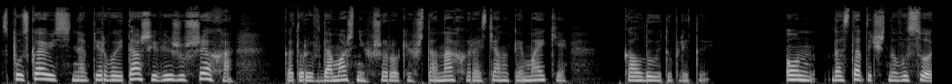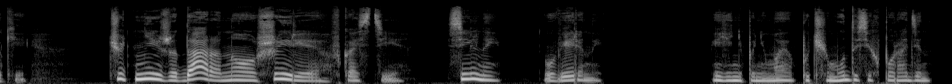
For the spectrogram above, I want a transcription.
Спускаюсь на первый этаж и вижу шеха, который в домашних широких штанах и растянутой майке колдует у плиты. Он достаточно высокий, чуть ниже Дара, но шире в кости, сильный, уверенный. И я не понимаю, почему до сих пор один.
